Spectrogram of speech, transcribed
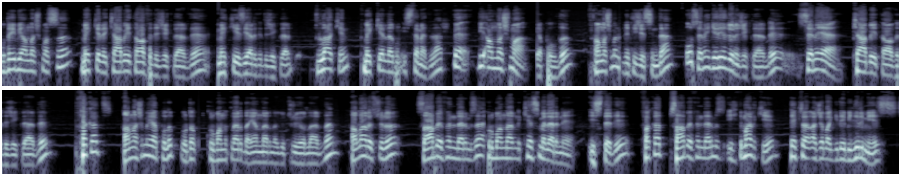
Hudeybiye anlaşması Mekke'de Kabe'yi tavaf edeceklerdi. Mekke'yi ziyaret edeceklerdi. Lakin Mekkeliler bunu istemediler ve bir anlaşma yapıldı. Anlaşma neticesinde o sene geriye döneceklerdi. Seneye Kabe'yi tavaf edeceklerdi. Fakat anlaşma yapılıp burada kurbanlıkları da yanlarına götürüyorlardı. Allah Resulü sahabe efendilerimize kurbanlarını kesmelerini istedi. Fakat sahabe efendilerimiz ihtimal ki tekrar acaba gidebilir miyiz?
